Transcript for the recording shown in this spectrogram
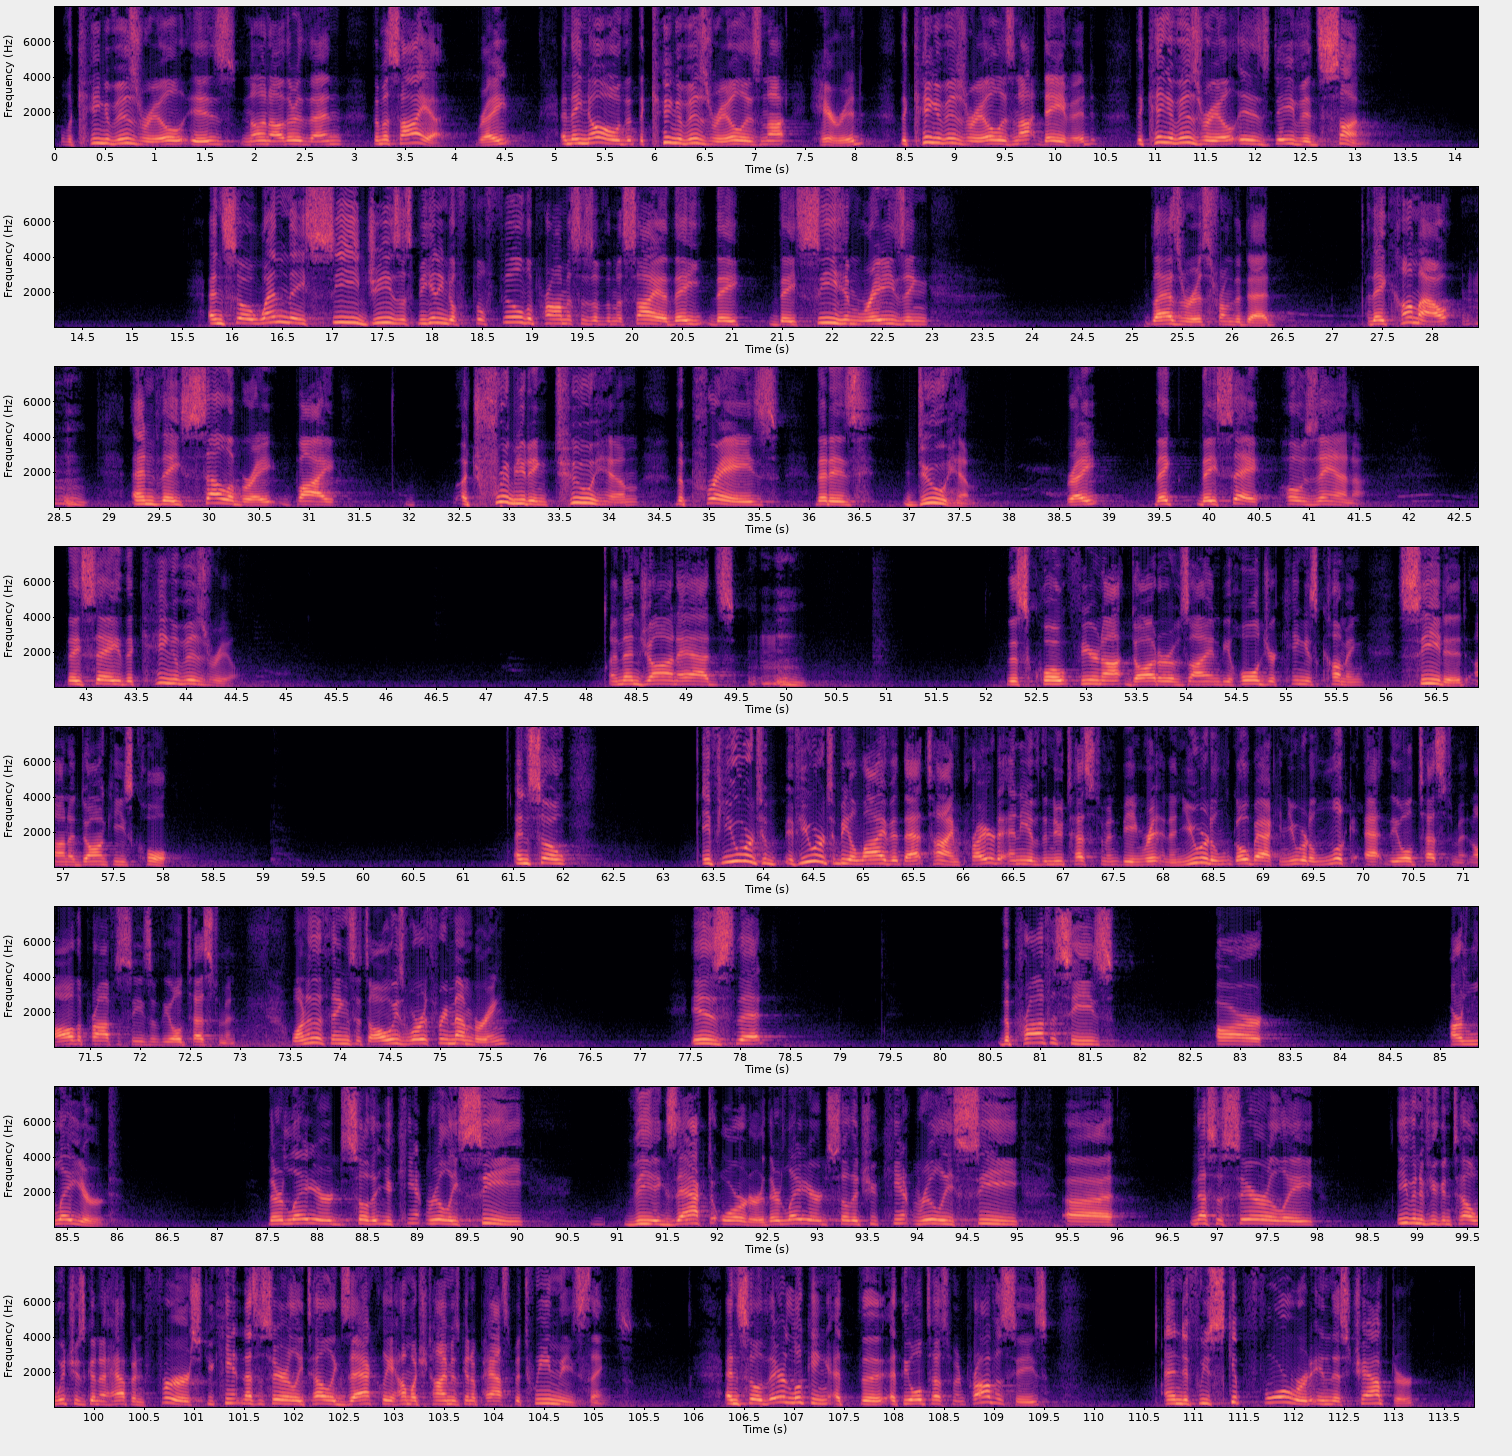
Well, the king of Israel is none other than the Messiah, right? And they know that the king of Israel is not Herod. The king of Israel is not David. The king of Israel is David's son. And so when they see Jesus beginning to fulfill the promises of the Messiah, they, they, they see him raising Lazarus from the dead. They come out and they celebrate by attributing to him the praise that is due him. Right? They, they say, Hosanna. They say, the King of Israel. And then John adds this quote Fear not, daughter of Zion, behold, your king is coming, seated on a donkey's colt. And so, if you, were to, if you were to be alive at that time, prior to any of the New Testament being written, and you were to go back and you were to look at the Old Testament and all the prophecies of the Old Testament, one of the things that's always worth remembering is that the prophecies are, are layered. They're layered so that you can't really see the exact order. They're layered so that you can't really see uh, necessarily, even if you can tell which is going to happen first, you can't necessarily tell exactly how much time is going to pass between these things. And so they're looking at the, at the Old Testament prophecies. And if we skip forward in this chapter,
